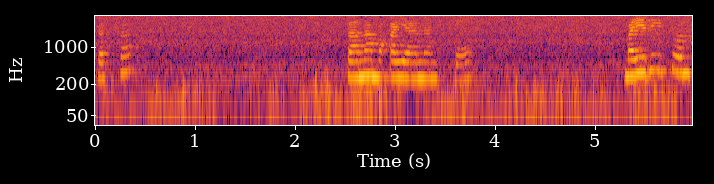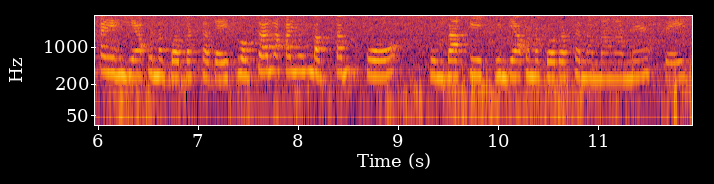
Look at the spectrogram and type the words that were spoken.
Basta, sana makayanan ko. May reason kaya hindi ako nagbabasa guys. Huwag sana kayong magtampo kung bakit hindi ako nagbabasa ng mga message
